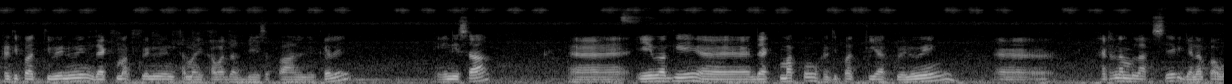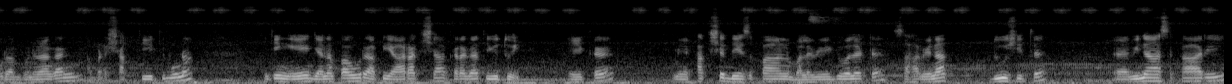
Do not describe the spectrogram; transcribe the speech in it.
ප්‍රතිපත්ති වෙනුවෙන් දැක්මක් වෙනුවෙන් තමයි කවදත් දේශපාලනය කළේ. ඒ නිසා ඒ වගේ දැක්මක් ප්‍රතිපත්තියක් වෙනුවෙන් හැටනම් ලක්ෂයක ජනපවුරක් ගොඩනගන්න අපට ශක්තිය තිබුණා. ඉතින් ඒ ජනපවුර අපි ආරක්ෂා කරගත යුතුයි. ඒක මේ පක්ෂ දේශපාලන බලවේගවලට සහ වෙනත් දූෂිත විනාශකාරී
